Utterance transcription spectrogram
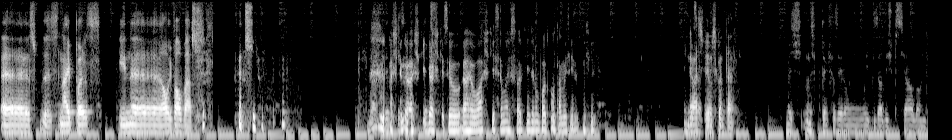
uh, uh, Snipers in uh, Olival podemos Acho que, eu, acho que, eu, acho que esse é o- ah, eu acho que esse é uma história que a gente não pode contar, mas enfim. Eu acho que devemos contar. Mas, mas podemos fazer um episódio especial onde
